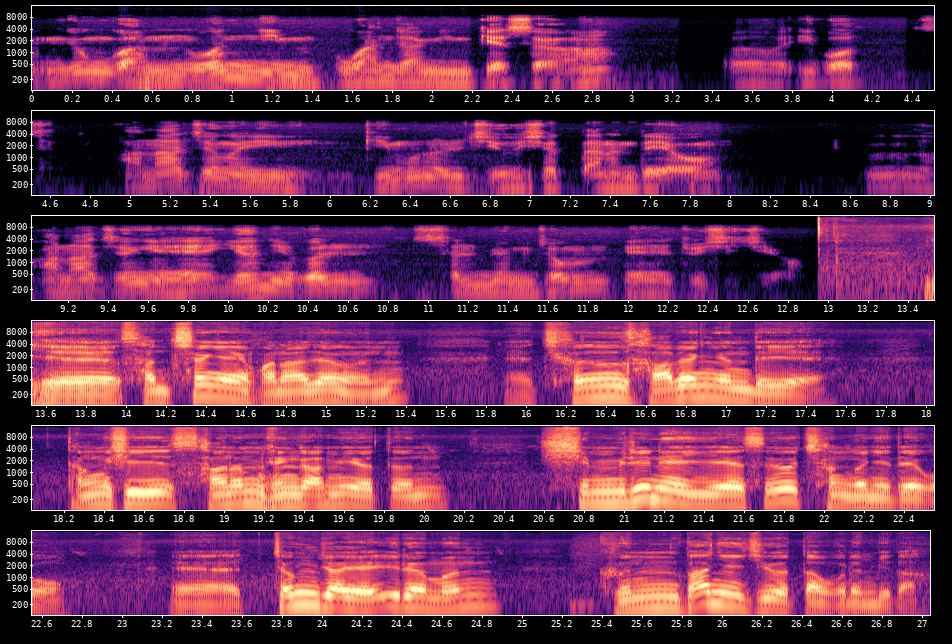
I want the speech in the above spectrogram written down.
성균관 원님 부관장님께서 어, 이곳 한화정의 기문을 지으셨다는데요. 그 한화정의 연역을 설명 좀 해주시지요. 예, 산청의 환화정은 1400년대에 당시 산업 행감이었던 심린에 의해서 창건이 되고 에, 정자의 이름은 근반이 지었다고 그럽니다.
